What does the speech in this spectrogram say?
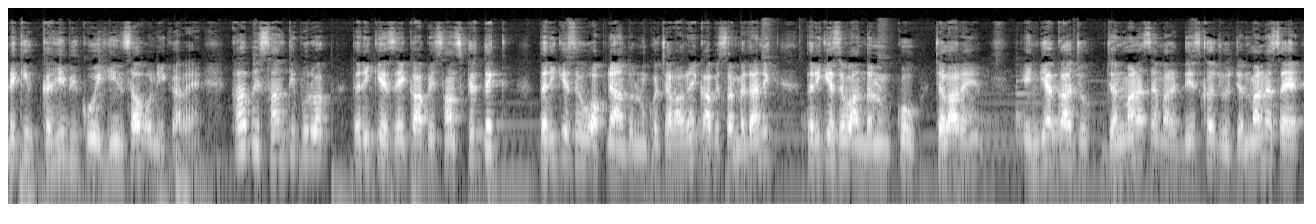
लेकिन कहीं भी कोई हिंसा वो नहीं कर रहे हैं। काफ़ी शांतिपूर्वक तरीके से, काफ़ी सांस्कृतिक तरीके से वो अपने आंदोलन को चला रहे हैं, काफ़ी संवैधानिक तरीके से वो आंदोलन को चला रहे हैं। इंडिया का जो जनमानस है, हमारे देश का जो जनमानस है,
